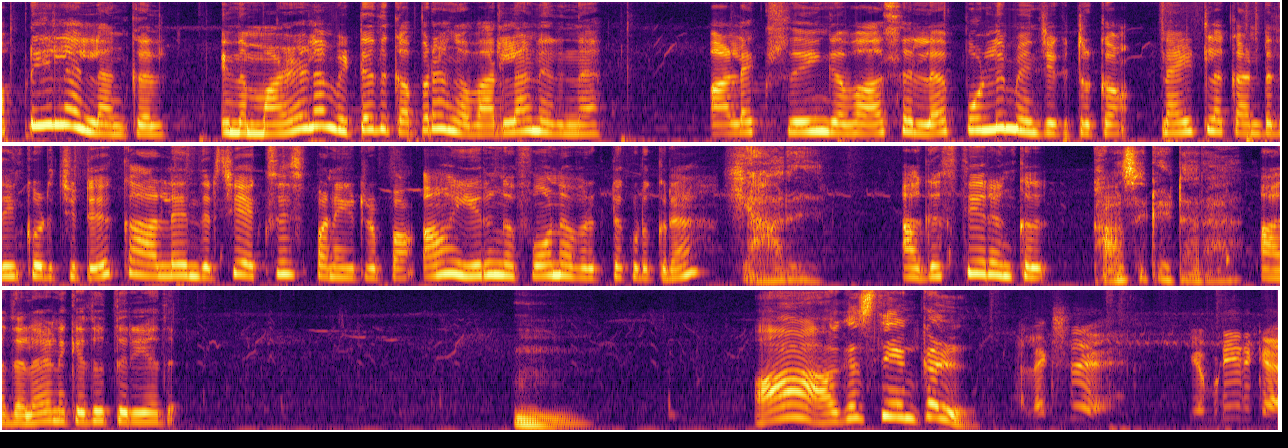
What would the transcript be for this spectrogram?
அப்படிலாம் இல்ல அங்கிள் இந்த மழைலாம் விட்டதுக்கு அப்புறம் அங்க வரலான்னு இருந்தேன். அலெக்ஸ் இங்க வாசல்ல புல்லு மேய்ஞ்சிக்கிட்டு இருக்கான். நைட்ல கண்டதையும் குடிச்சிட்டு காலைல எந்திரிச்சு எக்ஸசைஸ் பண்ணிட்டு இருப்பான். ஆ இருங்க போன் அவர்கிட்ட கொடுக்குறேன். யாரு? அகஸ்தியர் அங்கிள் காசு கேட்டாரா? அதெல்லாம் எனக்கு எதுவும் தெரியாது. ம். ஆ அகஸ்தி அங்கிள் அலெக்ஸ் எப்படி இருக்க?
